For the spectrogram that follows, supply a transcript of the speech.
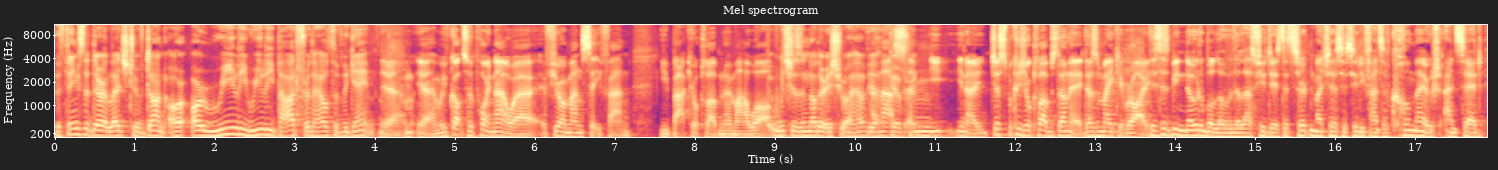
The things that they're alleged to have done are, are really, really bad for the health of the game. Yeah, um, yeah, and we've got to a point now where if you're a Man City fan, you back your club no matter what. Which is another issue I have. Yeah, and that's and you, you know just because your club's done it, it doesn't make it right. This has been notable over the last few days that certain Manchester City fans have come out and said,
